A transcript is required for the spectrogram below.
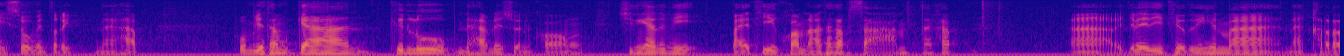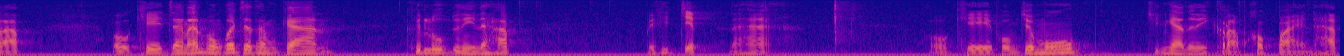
isometric นะครับ ผมจะทำการขึ้นรูปนะครับในส่วนของชิ้นงานตัวนี้ไปที่ความหนาเท่ากับ 3 นะครับ อ่า เราจะได้ดีเทลตัวนี้ขึ้นมานะครับ โอเค จากนั้นผมก็จะทำการขึ้นรูปตัวนี้นะครับ ไปที่ 7 นะฮะ โอเค ผมจะ move ชิ้นงานตัวนี้กลับเข้าไปนะครับ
